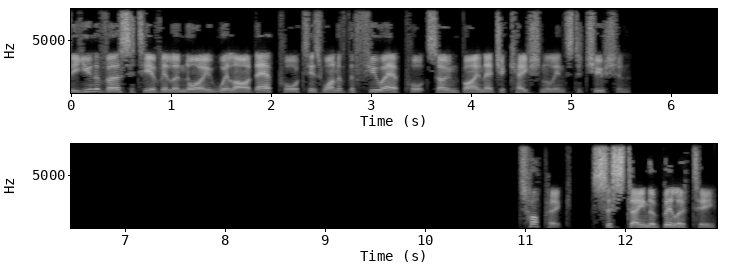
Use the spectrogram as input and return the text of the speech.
The University of Illinois Willard Airport is one of the few airports owned by an educational institution. Topic: Sustainability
